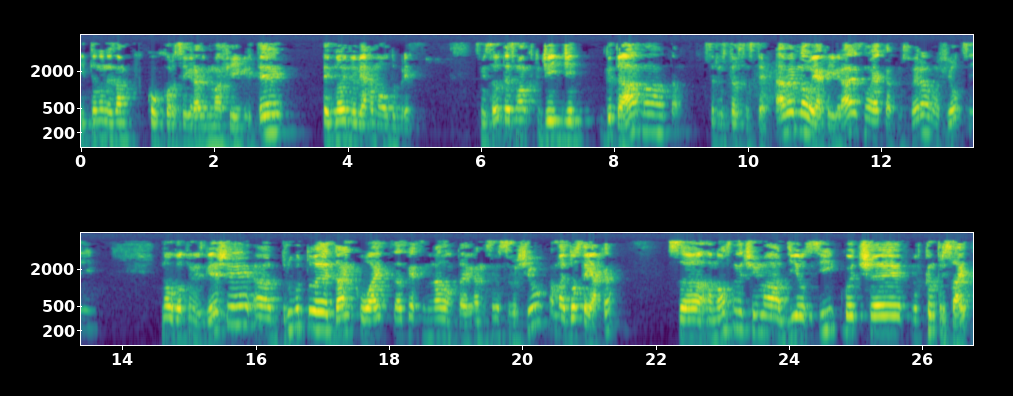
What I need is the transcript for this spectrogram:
и тъно не знам колко хора са играли Мафия игрите. Едно и две бяха много добри. В смисъл, те са малко като J, J, GTA, ама там средностелствен сте. Абе, много яка игра, с много яка атмосфера, мафиоци, много готино изглеждаше. другото е Dying Light. Аз бях изненадан от тази игра, не съм я съвършил, ама е доста яка. Са анонсни, че има DLC, което ще е в Countryside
